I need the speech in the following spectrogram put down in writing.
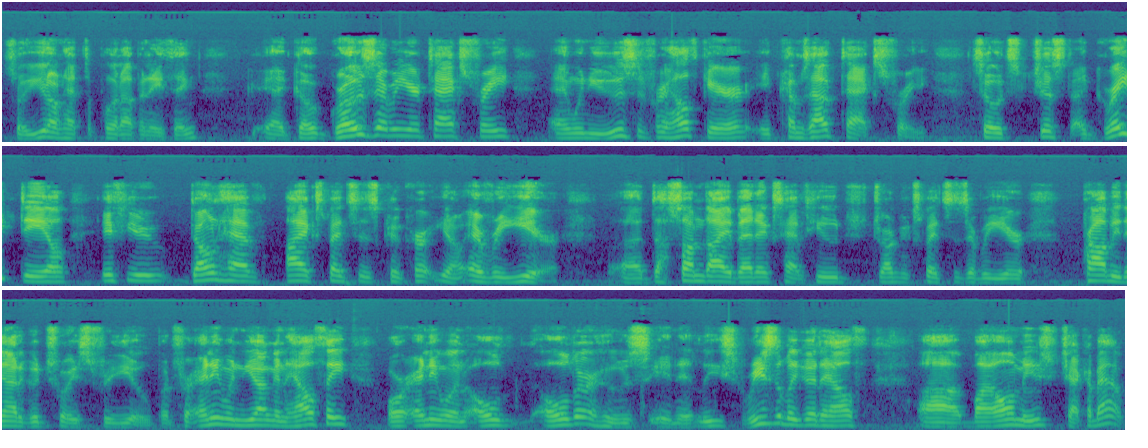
so you don't have to put up anything. It go, grows every year tax free, and when you use it for healthcare it comes out tax free. So it's just a great deal if you don't have high expenses concur, you know, every year. Uh, some diabetics have huge drug expenses every year. Probably not a good choice for you. But for anyone young and healthy, or anyone old older who's in at least reasonably good health, uh, by all means, check them out.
